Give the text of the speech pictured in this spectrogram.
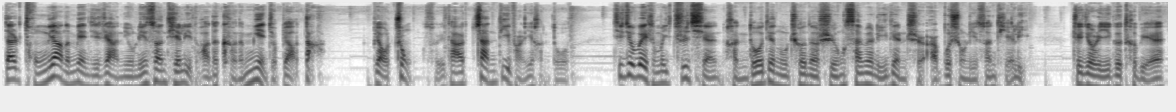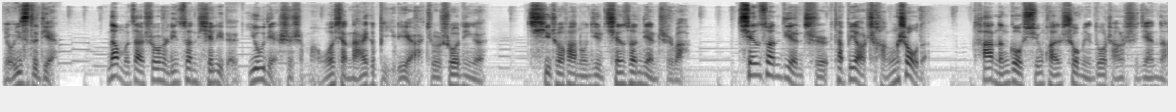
但是同样的面积这样，你用磷酸铁锂的话，它可能面就比较大，比较重，所以它占地方也很多。这就为什么之前很多电动车呢是用三元锂电池，而不是用磷酸铁锂，这就是一个特别有意思的点。那我们再说说磷酸铁锂的优点是什么？我想拿一个比例啊，就是说那个汽车发动机是铅酸电池吧，铅酸电池它比较长寿的。它能够循环寿命多长时间呢？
